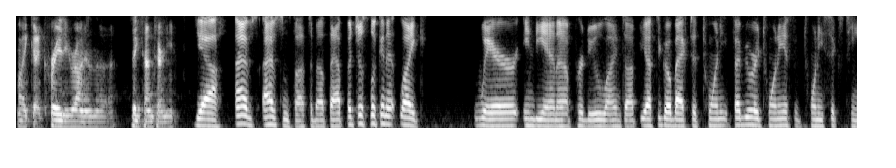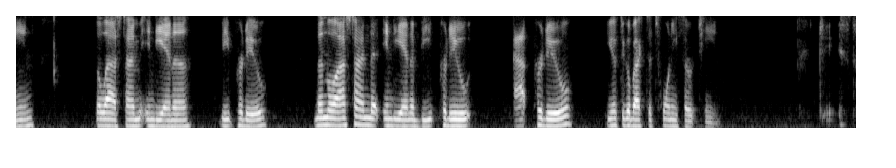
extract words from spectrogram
like a crazy run in the Big Ten tourney. Yeah, I have I have some thoughts about that, but just looking at like where Indiana Purdue lines up. You have to go back to 20 February 20th of 2016, the last time Indiana beat Purdue. Then the last time that Indiana beat Purdue at Purdue, you have to go back to 2013. Jeez.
